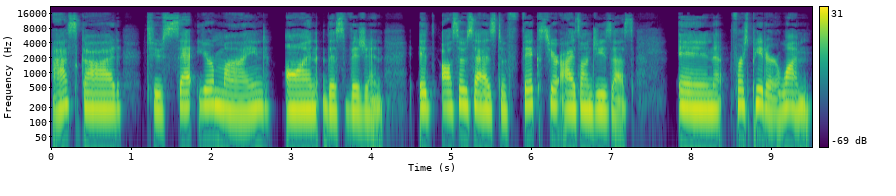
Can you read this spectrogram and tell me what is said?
Ask God to set your mind on this vision. It also says to fix your eyes on Jesus. In 1 Peter 1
